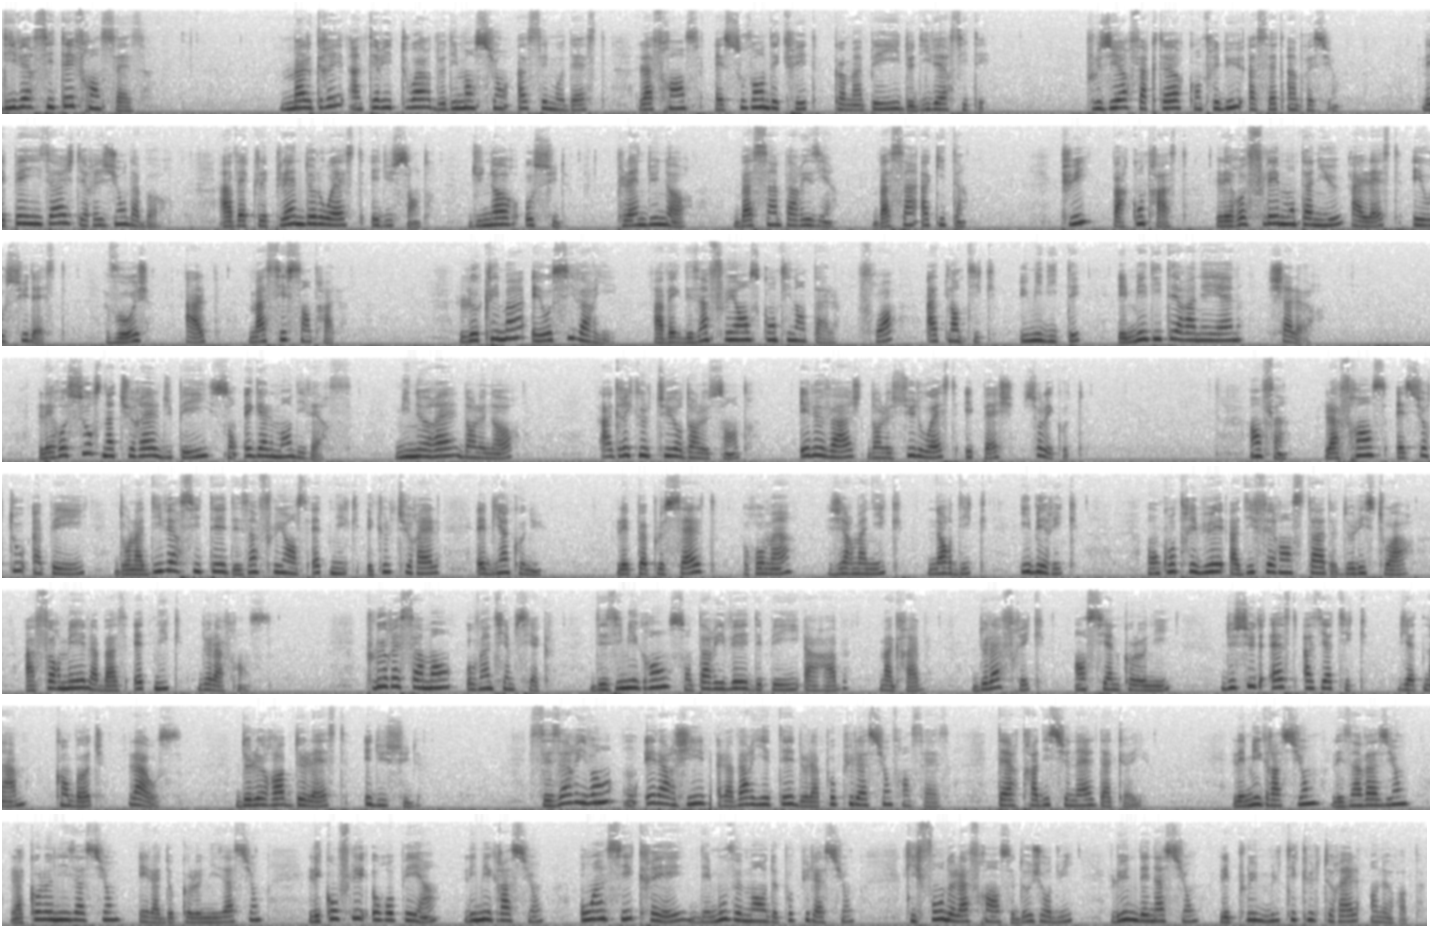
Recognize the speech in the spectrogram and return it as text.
Diversité française Malgré un territoire de dimension assez modeste, la France est souvent décrite comme un pays de diversité. Plusieurs facteurs contribuent à cette impression. Les paysages des régions d'abord, avec les plaines de l'ouest et du centre, du nord au sud, plaines du nord, bassin parisien, bassin aquitain. Puis, par contraste, les reflets montagneux à l'est et au sud-est, Vosges, Alpes, Massif central. Le climat est aussi varié, avec des influences continentales, froid, atlantique, humidité et méditerranéenne, chaleur. Les ressources naturelles du pays sont également diverses. Minerais dans le nord, agriculture dans le centre, élevage dans le sud-ouest et pêche sur les côtes. Enfin, la France est surtout un pays dont la diversité des influences ethniques et culturelles est bien connue. Les peuples celtes, romains, germaniques, nordiques, ibériques ont contribué à différents stades de l'histoire à former la base ethnique de la France. Plus récemment, au XXe siècle, des immigrants sont arrivés des pays arabes, Maghreb, de l'Afrique, ancienne colonie, du sud-est asiatique, Vietnam, Cambodge, Laos de l'Europe de l'Est et du Sud. Ces arrivants ont élargi la variété de la population française, terre traditionnelle d'accueil. Les migrations, les invasions, la colonisation et la décolonisation, les conflits européens, l'immigration ont ainsi créé des mouvements de population qui font de la France d'aujourd'hui l'une des nations les plus multiculturelles en Europe.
